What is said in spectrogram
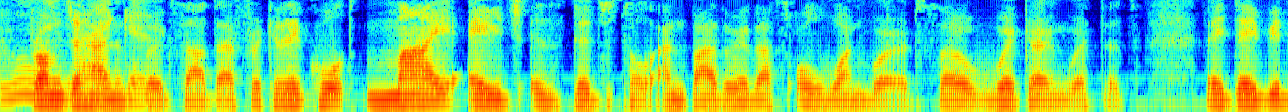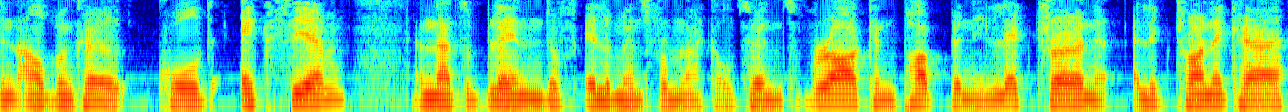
Ooh, from Johannesburg, it. South Africa. They're called My Age is Digital. And by the way, that's all one word. So we're going with it. They debuted an album co- called Exium. And that's a blend of elements from like alternative rock and pop and electro and electronica.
